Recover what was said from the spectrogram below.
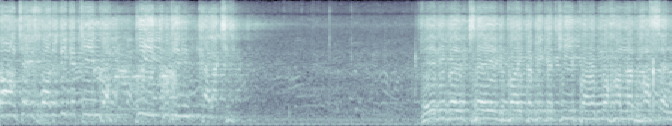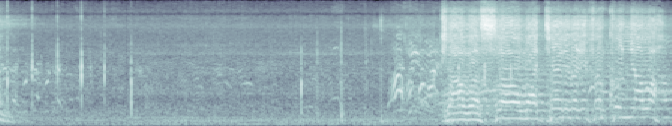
long chase for the wicket keeper. He couldn't collect it. Very well played by the wicket keeper, Muhammad Hassan. Clover, slower delivery from Kunyawa.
